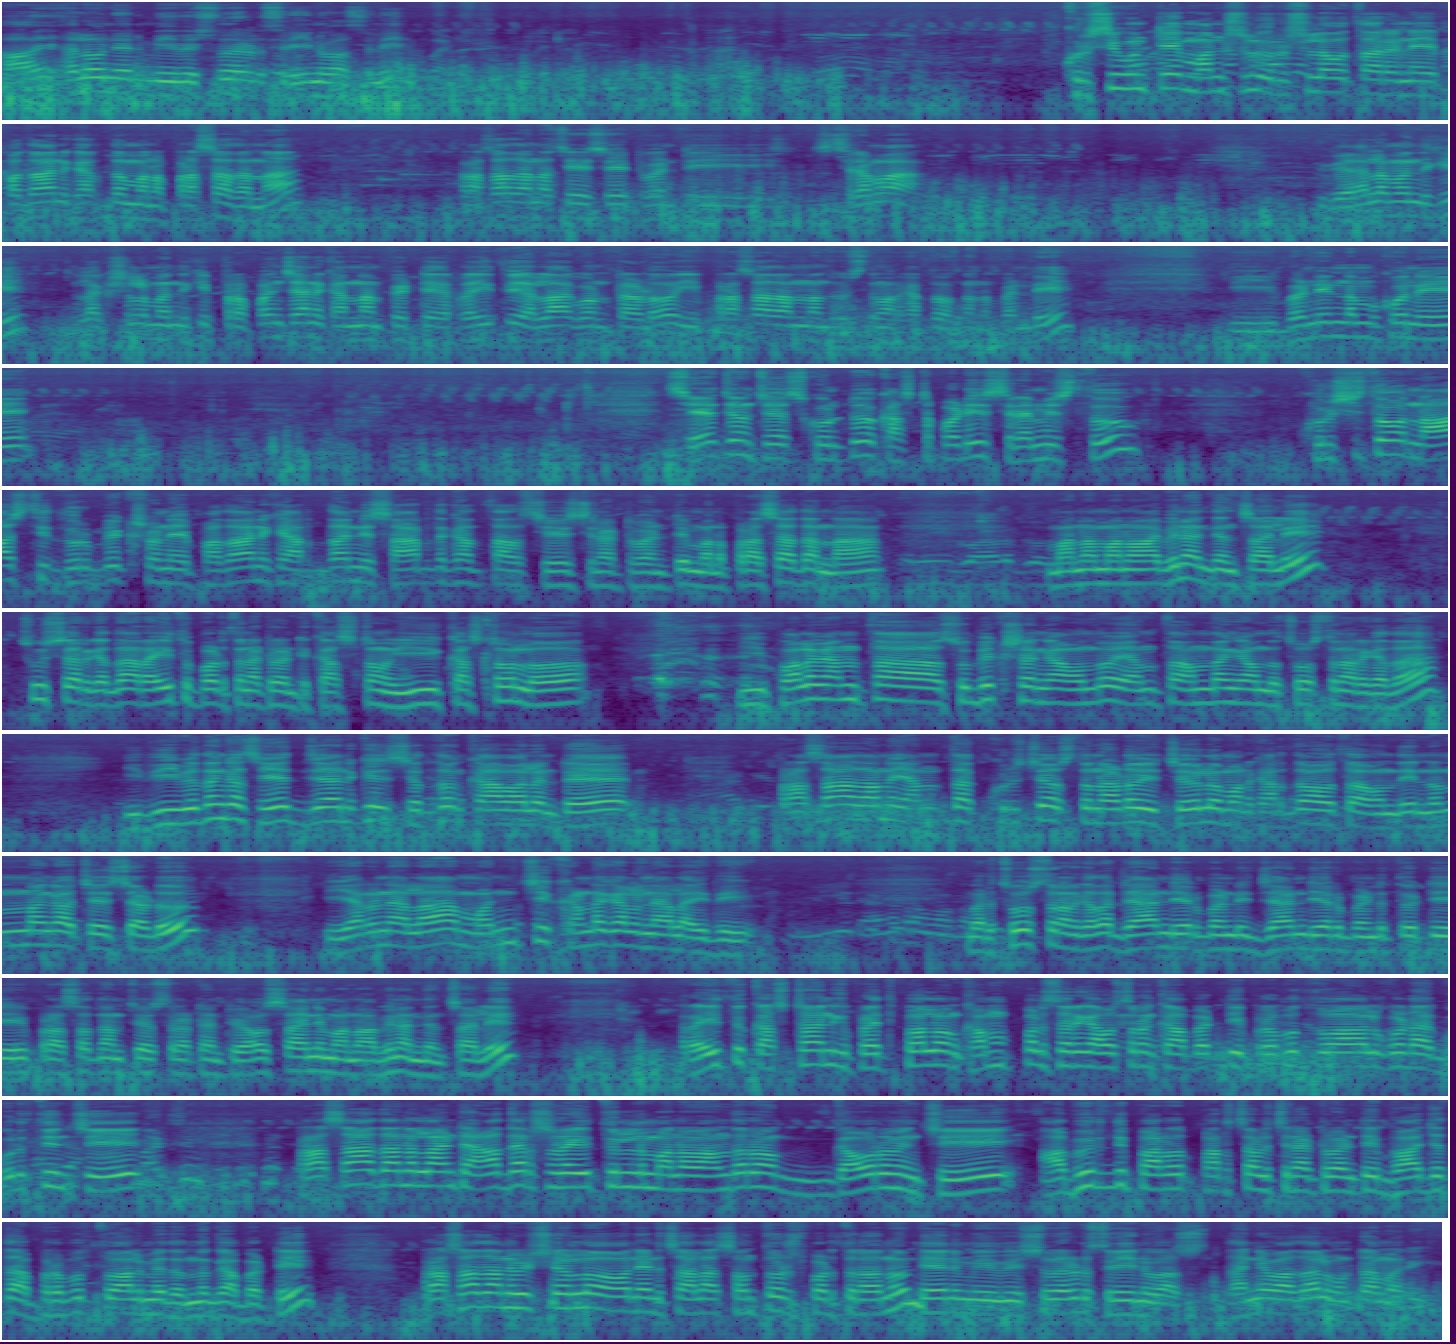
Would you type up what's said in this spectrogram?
Hi hello నేను మీ విశ్వనాథుడు శ్రీనివాసుని. కృషి ఉంటే మనుషులు ఋషులు అవుతారనే పదానికి అర్థం మన ప్రసాదన. ప్రసాదన చేసేటువంటి శ్రమ వేల మందికి లక్షల మందికి ప్రపంచానికి అన్నం పెట్టే రైతు ఎలాగుంటాడో ఈ ప్రసాద్ అన్నం చూస్తే మనకు అర్థమవుతుంది బండి. ఈ బండిని నమ్ముకొని సేద్యం చేసుకుంటూ కష్టపడి శ్రమిస్తూ కృషితో నాస్తి దుర్భిక్ష అనే పదానికి అర్థాన్ని సార్థకత చేసినటువంటి మన ప్రసాద్ అన్న మనం మనం అభినందించాలి. చూశారు కదా రైతు పడుతున్నటువంటి కష్టం. ఈ కష్టంలో ఈ పొలం ఎంత సుభిక్షంగా ఉందో ఎంత అందంగా ఉందో చూస్తున్నారు కదా. ఇది ఈ విధంగా సేద్యానికి సిద్ధం కావాలంటే ప్రసాద్ అన్న ఎంత కృషి చేస్తున్నాడో ఈ చేలో మనకు అర్థమవుతూ ఉంది. నున్నంగా చేశాడు. ఎర్ర నెల మంచి కండగల నెల ఇది. మరి చూస్తున్నారు కదా జాన్ డియర్ బండి జాన్ డియర్ బండి తోటి ప్రసాదం చేస్తున్నటువంటి వ్యవసాయాన్ని మనం అభినందించాలి. రైతు కష్టానికి ప్రతిఫలం కంపల్సరీగా అవసరం కాబట్టి ప్రభుత్వాలు కూడా గుర్తించి ప్రసాదన లాంటి ఆదర్శ రైతులను మనం అందరం గౌరవించి అభివృద్ధి పర పరచాల్సినటువంటి బాధ్యత ప్రభుత్వాల మీద ఉంది కాబట్టి ప్రసాదన విషయంలో నేను చాలా సంతోషపడుతున్నాను. నేను మీ విశ్వరుడు శ్రీనివాస్. ధన్యవాదాలు ఉంటా మరి.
